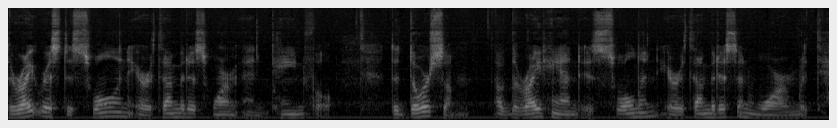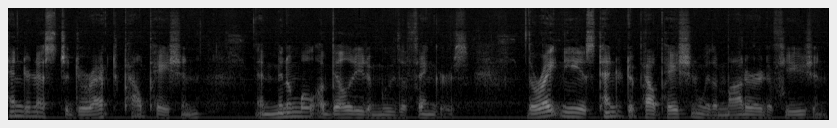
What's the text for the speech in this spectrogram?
The right wrist is swollen, erythematous, warm, and painful. The dorsum of the right hand is swollen, erythematous, and warm, with tenderness to direct palpation and minimal ability to move the fingers. The right knee is tender to palpation with a moderate effusion.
